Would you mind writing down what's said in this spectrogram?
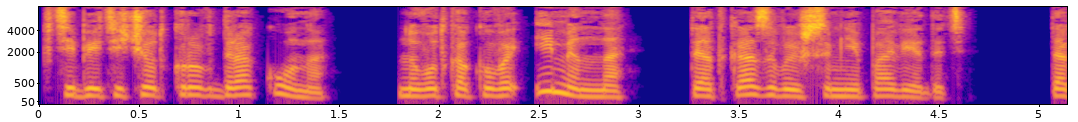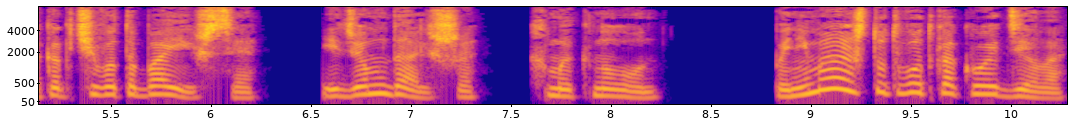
В тебе течет кровь дракона, но вот какого именно, ты отказываешься мне поведать, так как чего-то боишься. Идем дальше, хмыкнул он. Понимаешь, тут вот какое дело.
